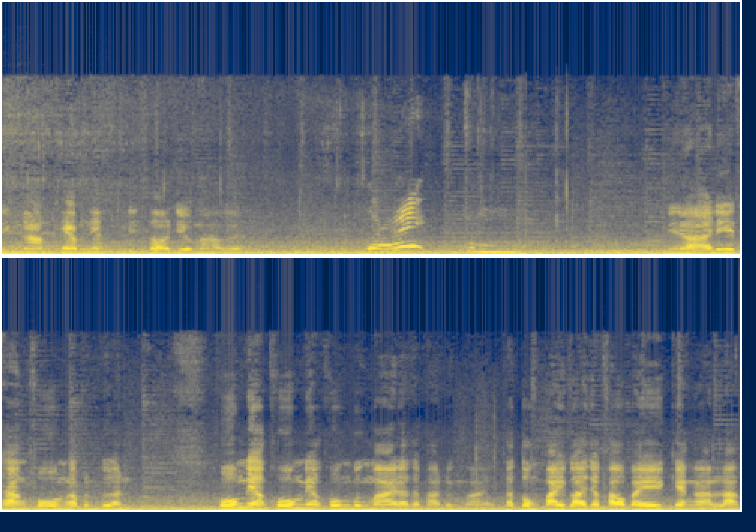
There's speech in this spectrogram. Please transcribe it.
ริมน้ำแคมป์เนี่ยรีสอร์ทเยอะมากเลย นี่นะอันนี้ทางโค้งครับเพื่อนๆโค้งเนี่ยโค้งเนี่ยโค้งบึงไม้แล้วสะพานบึงไม้ ถ้าตรงไปก็จะเข้าไปแก่งลานลัก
